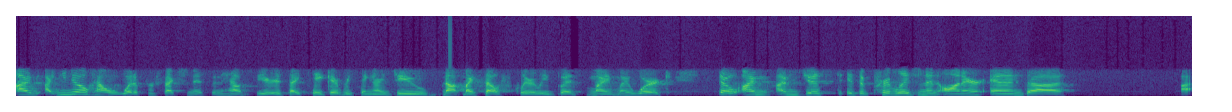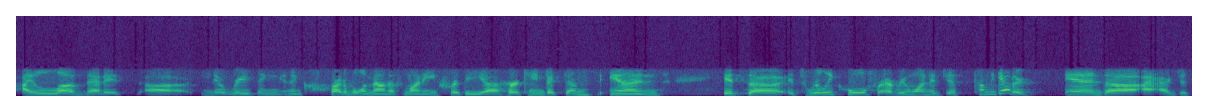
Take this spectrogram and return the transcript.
I, you know how what a perfectionist and how serious I take everything I do. Not myself clearly, but my my work. So I'm I'm just. It's a privilege and an honor, and uh, I I love that it's uh, you know raising an incredible amount of money for the uh, hurricane victims, and it's uh, it's really cool for everyone to just come together. And uh, I, I just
